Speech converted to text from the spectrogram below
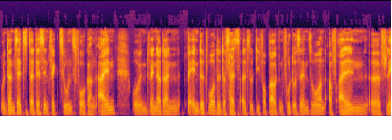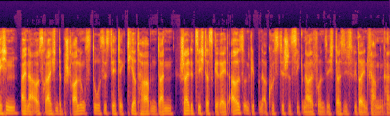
und dann setzt der Desinfektionsvorgang ein und wenn er dann beendet wurde, das heißt also die verbauten Fotosensoren auf allen äh, Flächen eine ausreichende Bestrahlungsdosis detektiert haben, dann schaltet sich das Gerät aus und gibt ein akustisches Signal von sich, dass ich es wieder entfernen kann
